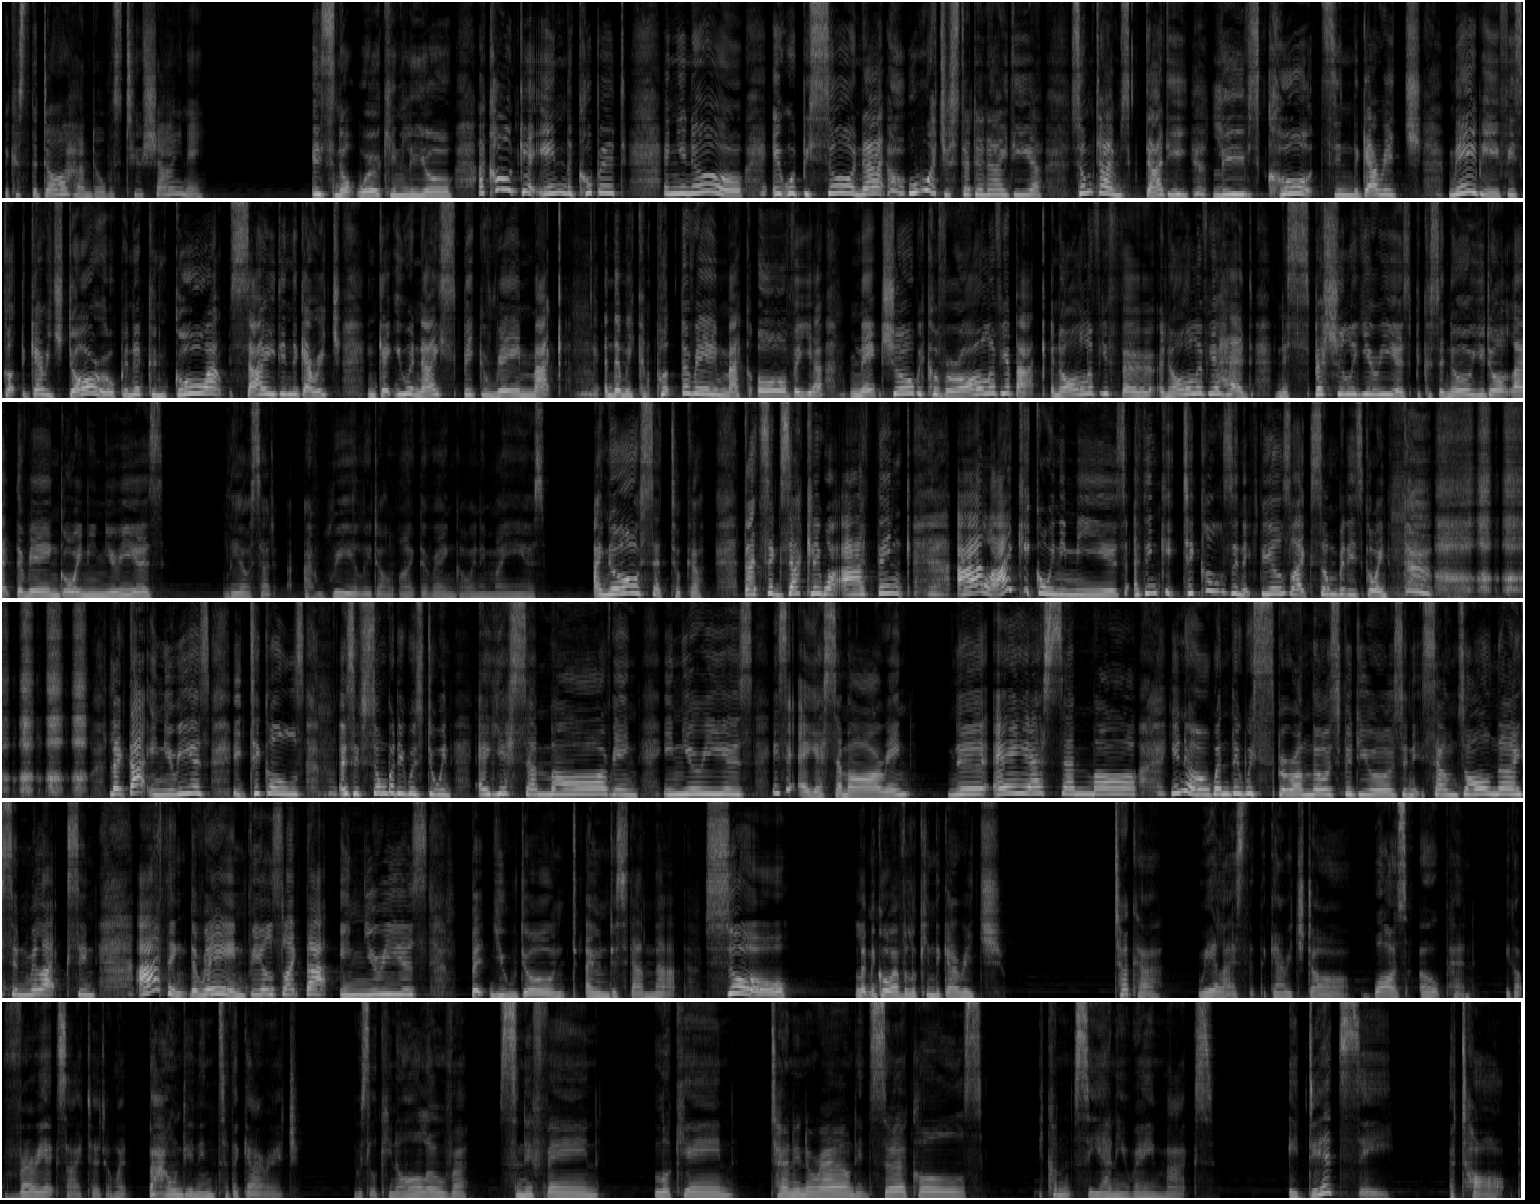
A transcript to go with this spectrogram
because the door handle was too shiny. It's not working, Leo. I can't get in the cupboard. And you know, it would be so nice. Oh, I just had an idea. Sometimes Daddy leaves coats in the garage. Maybe if he's got the garage door open, I can go outside in the garage and get you a nice big rain mac. And then we can put the rain mac over you. Make sure we cover all of your back and all of your fur and all of your head and especially your ears because I know you don't like the rain going in your ears. Leo said, I really don't like the rain going in my ears. I know, said Tucker. That's exactly what I think. I like it going in my ears. I think it tickles and it feels like somebody's going like that in your ears. It tickles as if somebody was doing ASMR in your ears. Is it ASMR in? No, ASMR. You know, when they whisper on those videos and it sounds all nice and relaxing. I think the rain feels like that in your ears. But you don't. I understand that. So, let me go have a look in the garage. Tucker realised that the garage door was open. He got very excited and went bounding into the garage. He was looking all over, sniffing, looking, turning around in circles. He couldn't see any rain marks. He did see a top.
